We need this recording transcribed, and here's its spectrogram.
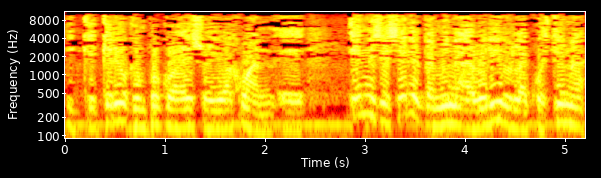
y que creo que un poco a eso iba Juan, eh, es necesario también abrir la cuestión a,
